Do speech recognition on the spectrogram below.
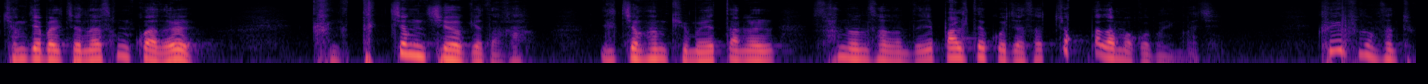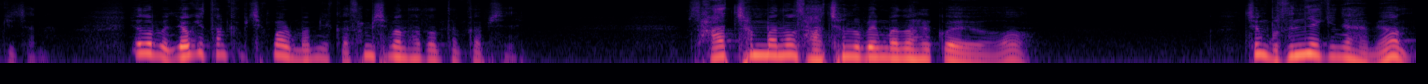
경제 발전의 성과를 강, 특정 지역에다가 일정한 규모의 땅을 사놓은 사람들이 빨대 꽂아서 쪽 빨아 먹어 버린 거지. 그게 부동산 투기잖아. 여러분 여기 땅값이 정말 얼마입니까? 30만 하던 땅값이 4천만 원, 4,500만 원 할 거예요. 지금 무슨 얘기냐 하면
